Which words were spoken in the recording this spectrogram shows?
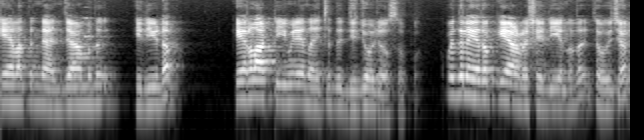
കേരളത്തിന്റെ അഞ്ചാമത് കിരീടം കേരള ടീമിനെ നയിച്ചത് ജിജോ ജോസഫ്. അപ്പോൾ ഇതിൽ ഏതൊക്കെയാണ് ശരി എന്നത് ചോദിച്ചാൽ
